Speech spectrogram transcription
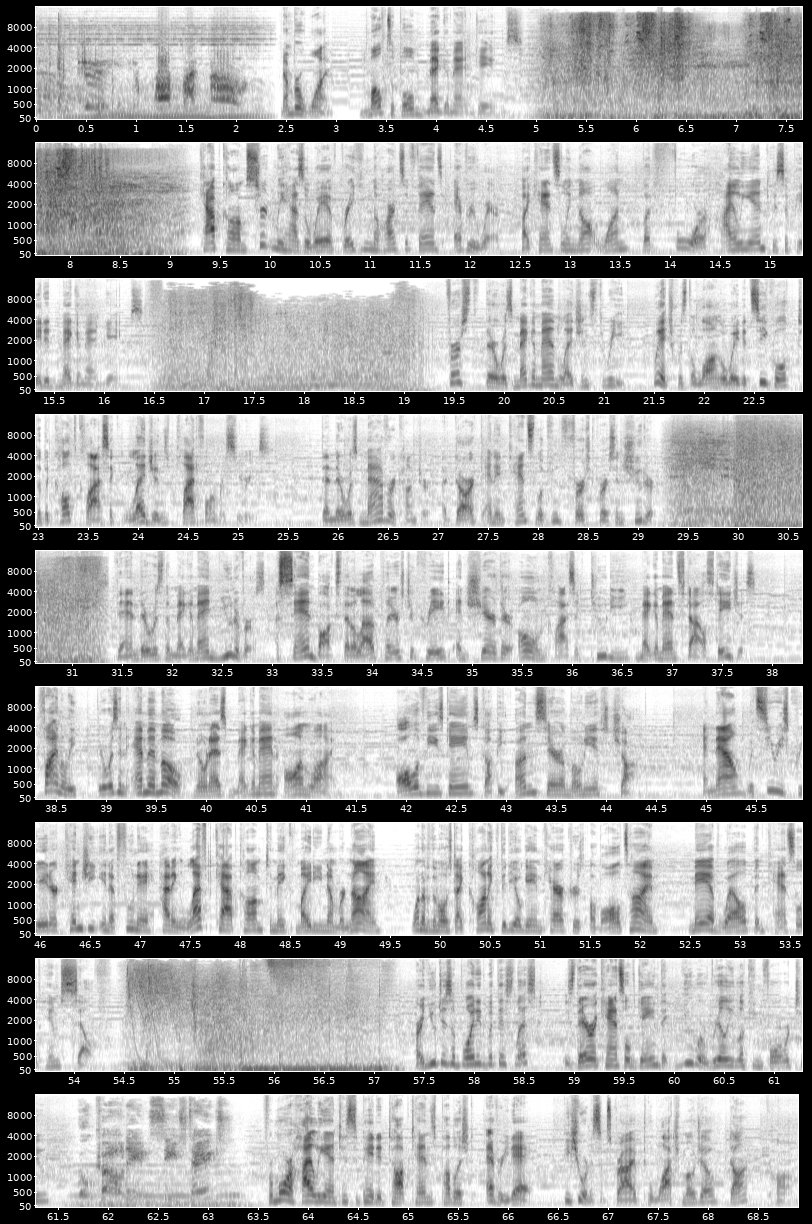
Off my nose! Number 1. Multiple Mega Man games. Capcom certainly has a way of breaking the hearts of fans everywhere by canceling not one, but four highly anticipated Mega Man games. First, there was Mega Man Legends 3, which was the long awaited sequel to the cult classic Legends platformer series. Then there was Maverick Hunter, a dark and intense looking first person shooter. Then there was the Mega Man Universe, a sandbox that allowed players to create and share their own classic 2D Mega Man style stages. Finally, there was an MMO known as Mega Man Online. All of these games got the unceremonious chop. And now, with series creator Keiji Inafune having left Capcom to make Mighty Number no. 9, one of the most iconic video game characters of all time, may have well been cancelled himself. Are you disappointed with this list? Is there a cancelled game that you were really looking forward to? Who called in, siege tanks? For more highly anticipated top 10s published every day, be sure to subscribe to WatchMojo.com.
